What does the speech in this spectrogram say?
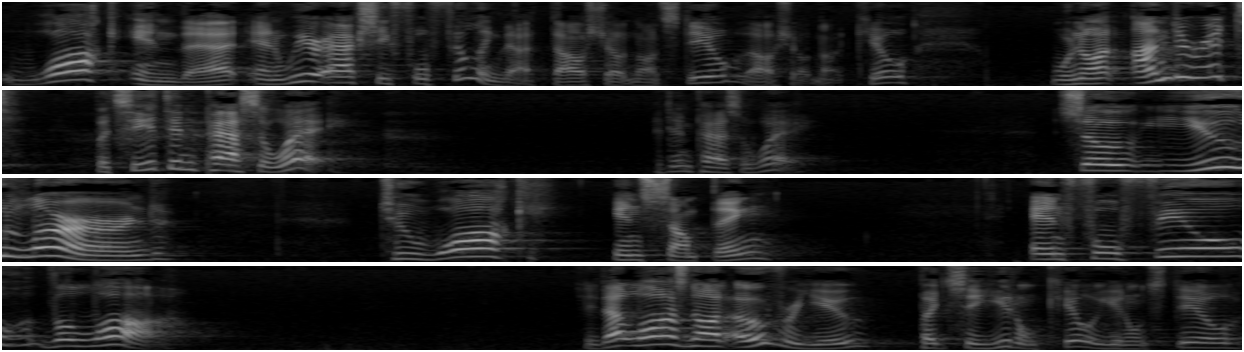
walk in that, and we are actually fulfilling that. Thou shalt not steal, thou shalt not kill. We're not under it, but see, it didn't pass away. It didn't pass away. So you learned to walk in something and fulfill the law. See, that law is not over you, but see, you don't kill, you don't steal,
